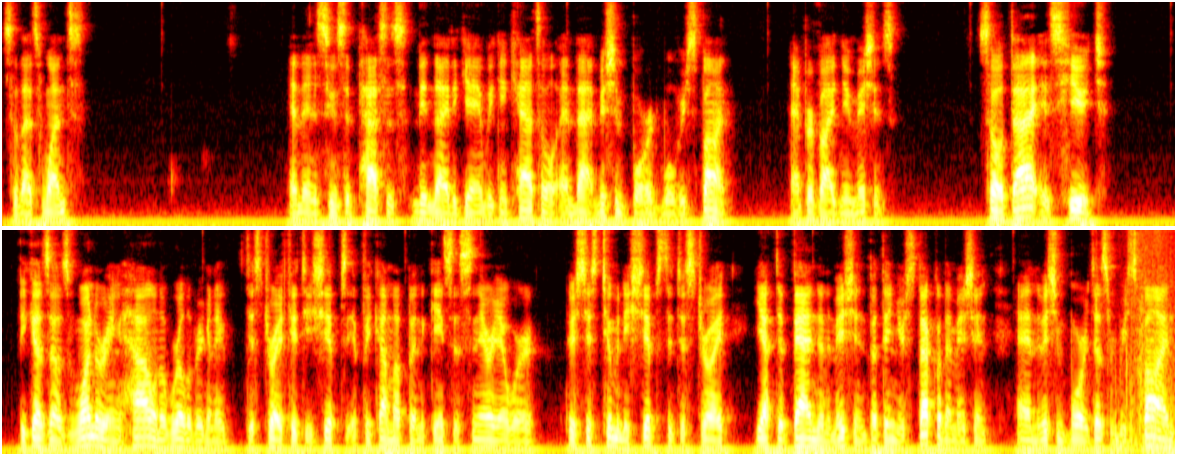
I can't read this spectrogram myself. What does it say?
So that's once. And then as soon as it passes midnight again, we can cancel and that mission board will respawn and provide new missions. So that is huge. Because I was wondering how in the world are we going to destroy 50 ships if we come up against a scenario where there's just too many ships to destroy. You have to abandon the mission, but then you're stuck with the mission, and the mission board doesn't respond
